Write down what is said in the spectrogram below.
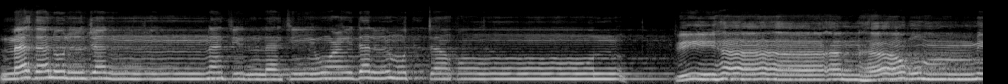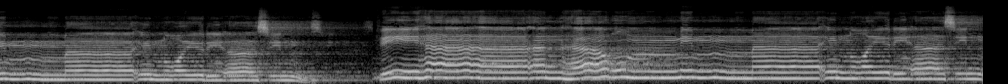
مثل الجنة التي وعد المتقون. فيها أنهار من ماء غير آسن. فيها أنهار من ماء غير آسن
